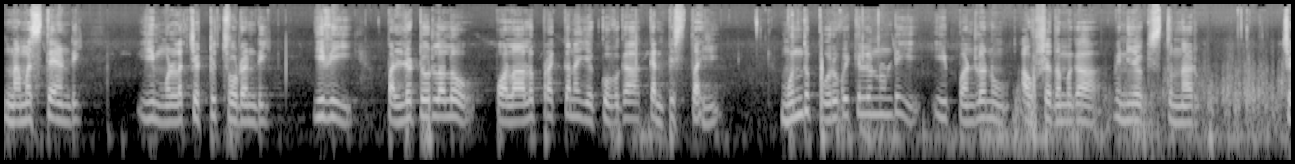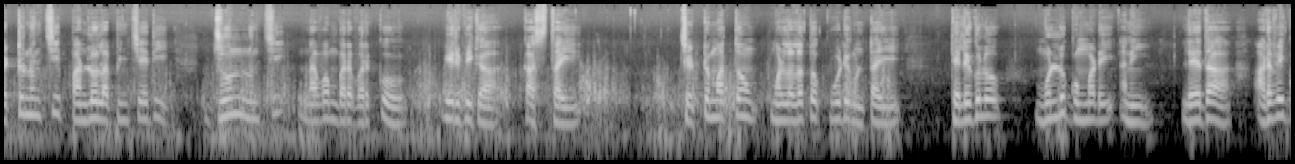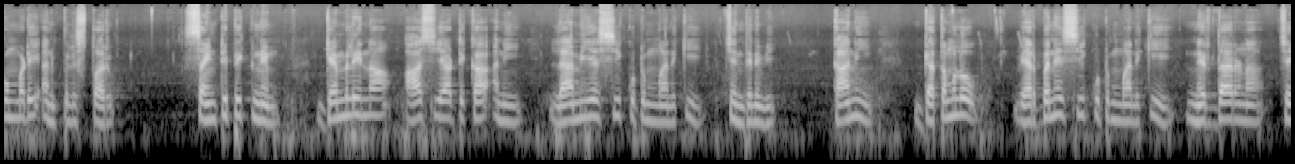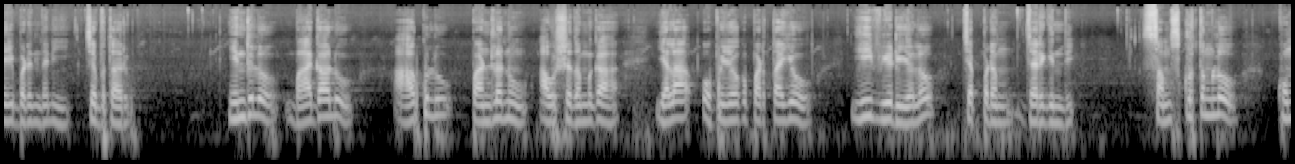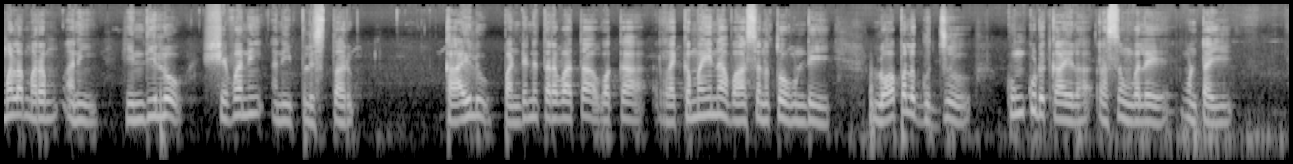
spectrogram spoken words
నమస్తే అండి. ఈ ముళ్ళ చెట్టు చూడండి. ఇవి పల్లెటూర్లలో పొలాల ప్రక్కన ఎక్కువగా కనిపిస్తాయి. ముందు పూర్వీకుల నుండి ఈ పండ్లను ఔషధముగా వినియోగిస్తున్నారు. చెట్టు నుంచి పండ్లు లభించేది జూన్ నుంచి నవంబర్ వరకు విరివిగా కాస్తాయి. చెట్టు మొత్తం ముళ్ళలతో కూడి ఉంటాయి. తెలుగులో ముళ్ళు గుమ్మడి అని లేదా అడవి గుమ్మడి అని పిలుస్తారు. సైంటిఫిక్ నేమ్ గెమ్లినా ఆసియాటికా అని లామియేసి కుటుంబానికి చెందినవి. కానీ గతంలో వెర్బనేసి కుటుంబానికి నిర్ధారణ చేయబడిందని చెబుతారు. ఇందులో భాగాలు ఆకులు పండ్లను ఔషధముగా ఎలా ఉపయోగపడతాయో ఈ వీడియోలో చెప్పడం జరిగింది. సంస్కృతంలో కుమల మరం అని హిందీలో శివని అని పిలుస్తారు. కాయలు పండిన తర్వాత ఒక రకమైన వాసనతో ఉండి లోపల గుజ్జు కుంకుడు కాయల రసం వలె ఉంటాయి.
